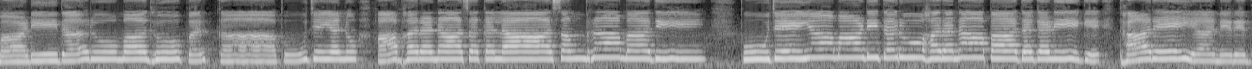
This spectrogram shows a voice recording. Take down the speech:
ಮಾಡಿದರು ಮಧುಪರ್ಕ ಪೂಜೆಯನು ಆಭರಣ ಸಕಲ ಸಂಭ್ರಮದಿ. ಪೂಜೆಯ ಮಾಡಿದರು ಹರನ ಪಾದಗಳಿಗೆ ಧಾರೆಯ ನೆರೆದ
